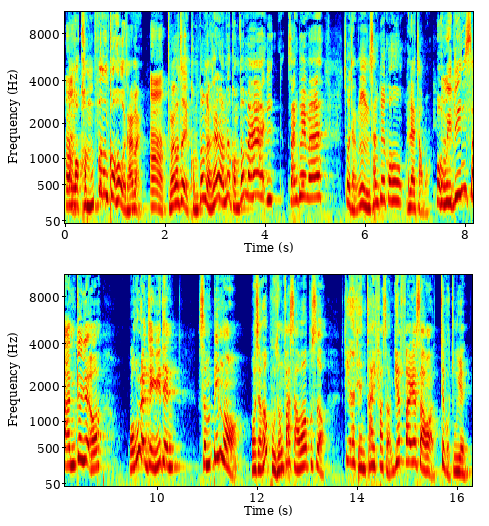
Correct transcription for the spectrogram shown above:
等我 confirm 过后我才买。啊，来到这里 confirm 了，现在没有 confirm 吗？三个月吗？所以我讲，嗯，三个月过后回来找我。我 within 三个月哦，我忽然间有一天生病哦，我想要普通发烧哦，不是哦，第二天再发烧，越发越烧啊，结果住院。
